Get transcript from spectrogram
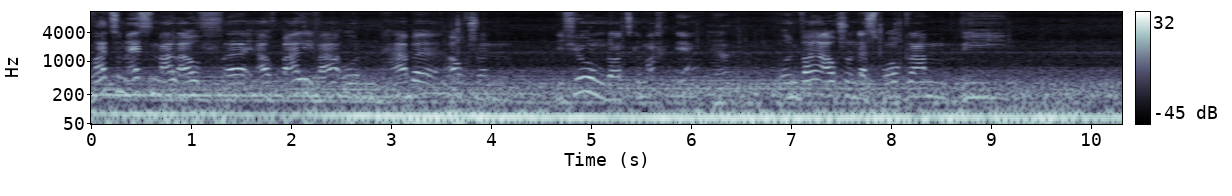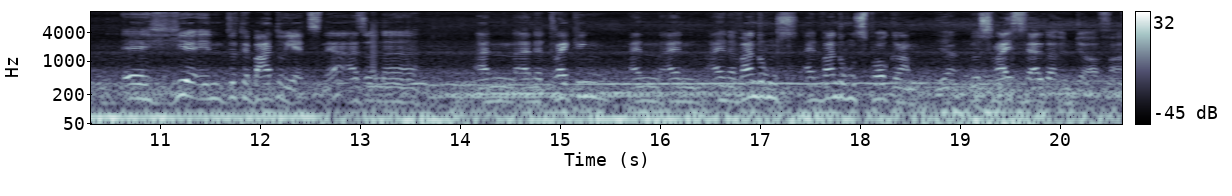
war zum ersten Mal auf, äh, auf Bali war und habe auch schon die Führung dort gemacht, ja, Ja. und war auch schon das Programm wie äh, hier in Tutebatu jetzt, ne? also eine, ein, eine Trekking, ein, ein, eine Wanderungs, ein Wanderungsprogramm Ja. durch Reisfelder und Dörfer.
